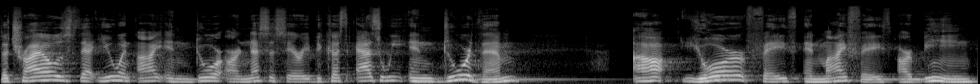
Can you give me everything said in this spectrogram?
The trials that you and I endure are necessary because as we endure them, our, your faith and my faith are being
